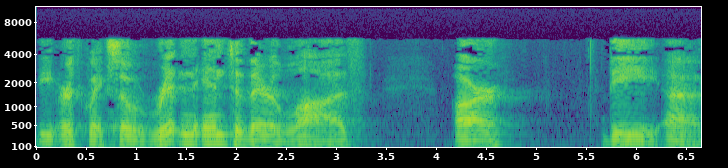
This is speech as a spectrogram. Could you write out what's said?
the earthquake. So written into their laws are the uh,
